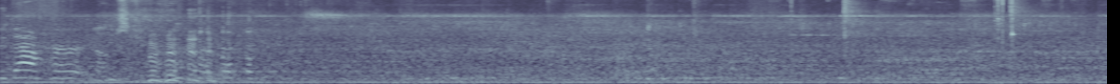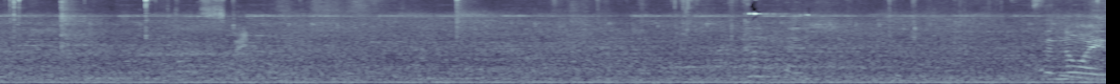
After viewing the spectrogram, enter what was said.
Did that hurt? No, I'm just kidding. The noise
